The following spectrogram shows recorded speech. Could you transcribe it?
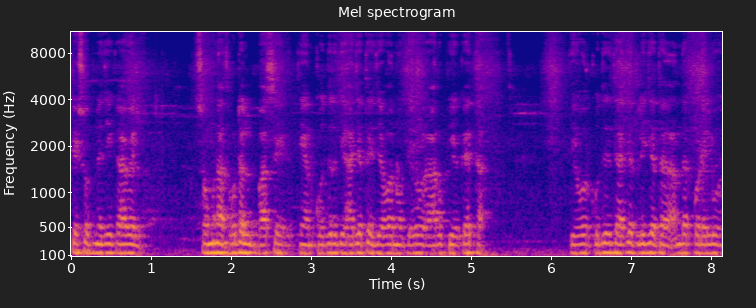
કેશોદ નજીક આવેલ સોમનાથ હોટલ પાસે ત્યાં કુદરતી હાજતે જવાનું તેઓ આરોપીએ કહેતા. તેઓ કુદરતી હાજત લઈ જતા અંદર પડેલું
